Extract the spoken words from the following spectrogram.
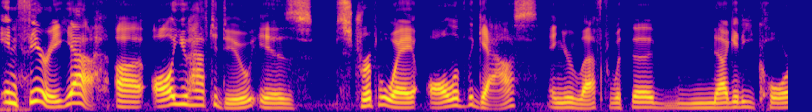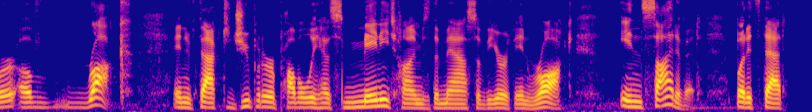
In theory, yeah. Uh, all you have to do is strip away all of the gas and you're left with the nuggety core of rock. And in fact, Jupiter probably has many times the mass of the Earth in rock inside of it. But it's that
